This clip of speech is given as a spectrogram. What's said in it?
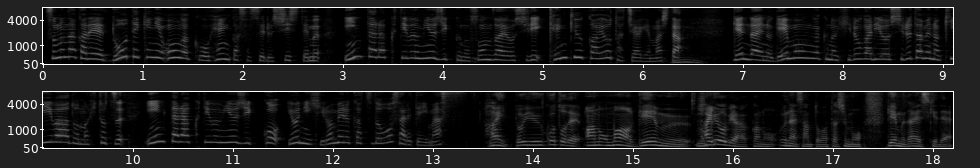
その中で動的に音楽を変化させるシステムインタラクティブミュージックの存在を知り研究会を立ち上げました、現代のゲーム音楽の広がりを知るためのキーワードの一つインタラクティブミュージックを世に広める活動をされています。はいということであのまあゲームはい。木曜日はこのうないさんと私もゲーム大好きで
